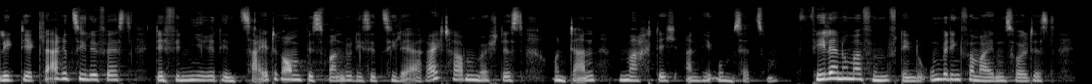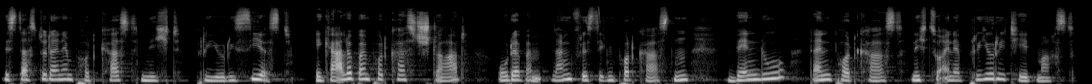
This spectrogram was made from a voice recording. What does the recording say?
Leg dir klare Ziele fest, definiere den Zeitraum, bis wann du diese Ziele erreicht haben möchtest und dann mach dich an die Umsetzung. Fehler Nummer 5, den du unbedingt vermeiden solltest, ist, dass du deinen Podcast nicht priorisierst. Egal ob beim Podcast Start oder beim langfristigen Podcasten, wenn du deinen Podcast nicht zu einer Priorität machst,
